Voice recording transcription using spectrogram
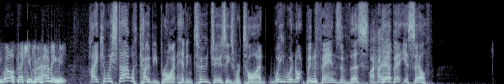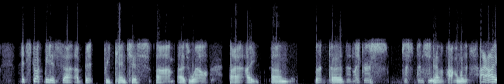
Well, thank you for having me. Hey, can we start with Kobe Bryant having two jerseys retired? We were not big fans of this. I hate How it. about yourself? It struck me as uh, a bit pretentious um, as well. Uh, I, um, but uh, the Lakers just didn't seem to have a problem with it. I, I,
